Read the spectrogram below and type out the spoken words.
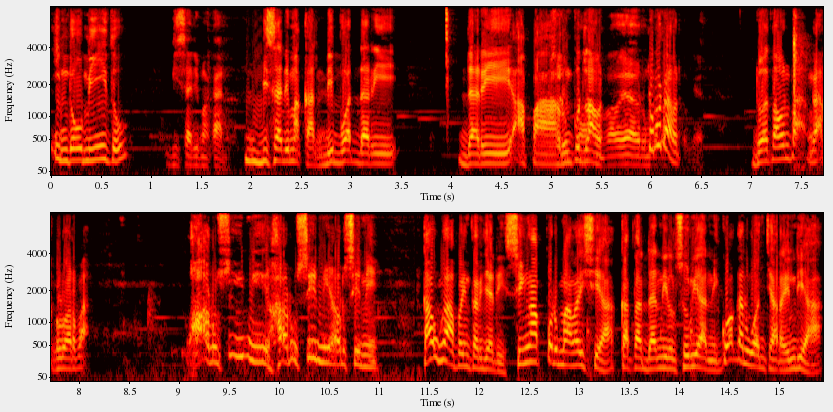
Indomie itu bisa dimakan. bisa dimakan dibuat dari dari apa? Rumput laut. Oh, ya, rumput, rumput laut. Oke. dua tahun Pak nggak keluar Pak. Harus ini harus ini harus ini. Tahu nggak apa yang terjadi? Singapura Malaysia kata Daniel Suryani gua akan wawancarain dia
